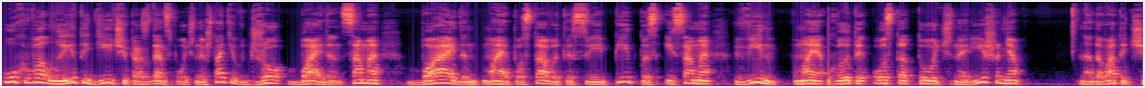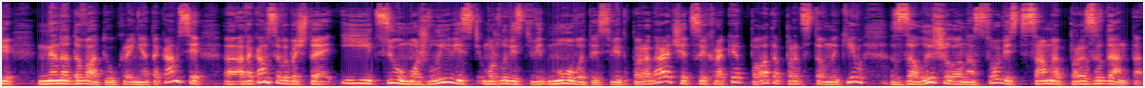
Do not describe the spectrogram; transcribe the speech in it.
ухвалити діючий президент Сполучених Штатів Джо Байден. Саме Байден має поставити свій підпис, і саме він має ухвалити остаточне рішення. Надавати чи не надавати Україні атакамсі, Е, атакамси, вибачте, і цю можливість, можливість відмовитись від передачі цих ракет Палата представників залишила на совість саме президента.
